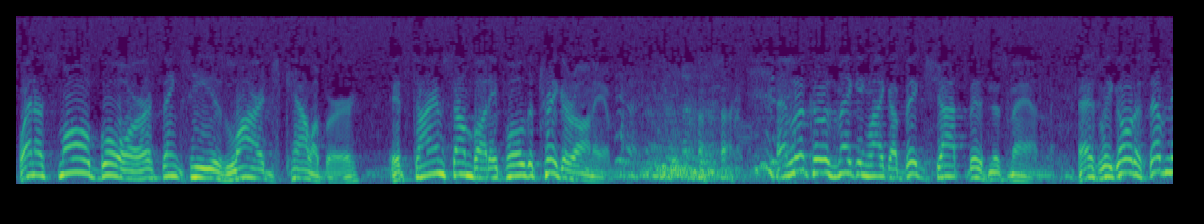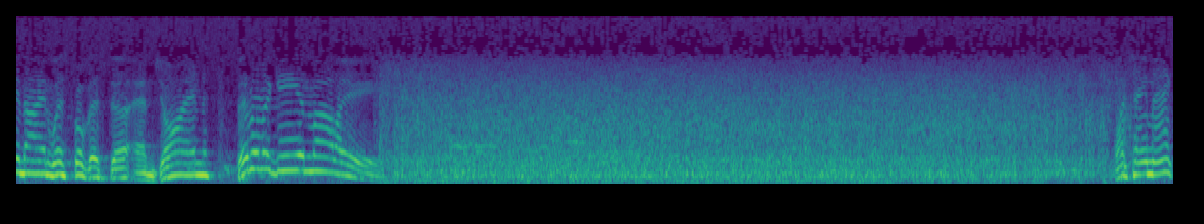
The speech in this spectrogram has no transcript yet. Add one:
When a small boar thinks he is large caliber, it's time somebody pulled the trigger on him. and look who's making like a big shot businessman as we go to 79 Wistful Vista and join Fibber McGee and Molly. What say, Mac?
